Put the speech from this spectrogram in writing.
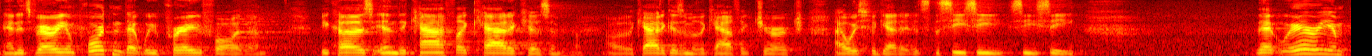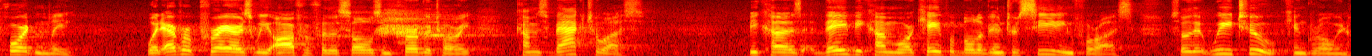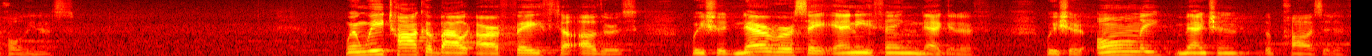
And it's very important that we pray for them because in the Catholic Catechism, or the Catechism of the Catholic Church, I always forget it, it's the CCCC, that very importantly, whatever prayers we offer for the souls in purgatory comes back to us because they become more capable of interceding for us so that we too can grow in holiness. When we talk about our faith to others, we should never say anything negative. We should only mention the positive.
